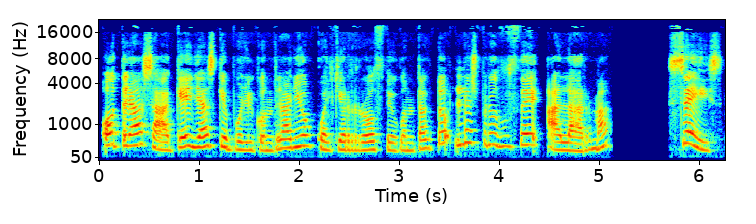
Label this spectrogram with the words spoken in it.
otras a aquellas que por el contrario cualquier roce o contacto les produce alarma. 6.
